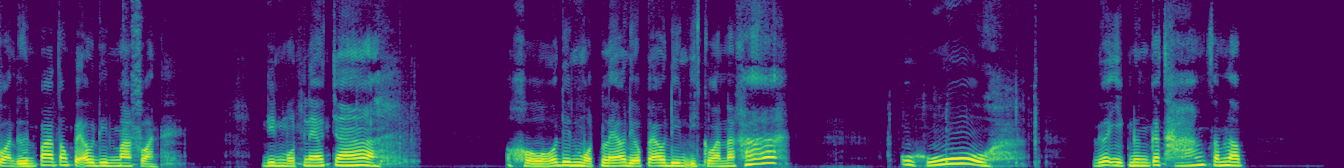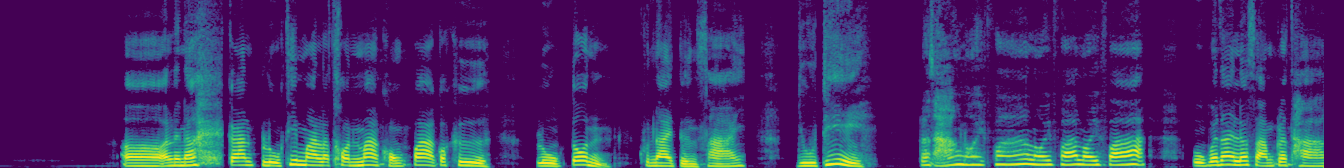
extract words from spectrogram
ก่อนอื่นป้าต้องไปเอาดินมาก่อน ดินหมดแล้วจ้าโอ้โหดินหมดแล้ว เดี๋ยวไปเอาดินอีกก่อนนะคะโอ้โหเหลืออีกหนึ่งกระถางสำหรับเอ่ออะไรนะ การปลูกที่มาราธอนมากของป้าก็คือ ปลูกต้นคุณนายตื่นสาย อยู่ที่กระถางลอยฟ้าลอยฟ้าลอยฟ้า ลูกไปได้แล้วสามกระถาง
